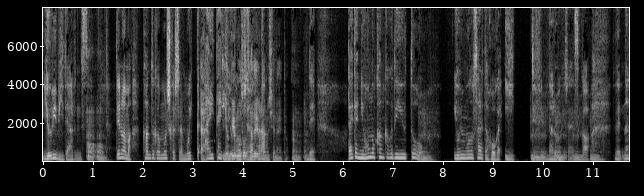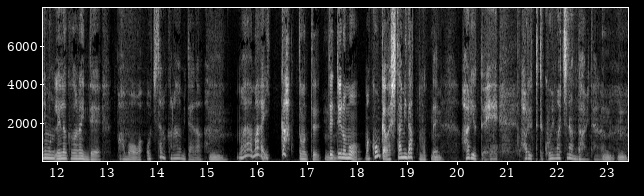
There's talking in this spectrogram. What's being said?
予備日であるんですよ。うんうん。っていうのはまあ、監督がもしかしたらもう一回会いたいっていう呼びかもしれないから。戻されるかも。しれないと。うんうん。で、大体日本の感覚で言うと、うん。呼び戻された方がいいっていうふうになるわけじゃないですかうん。うんで、何も連絡がないんで、あ、もう落ちたのかなみたいな。うんまあまあ、いっかと思って。うんで、っていうのも、まあ今回は下見だと思って、うんハリウッド、えーハリウッドってこういう街なんだ、みたいな。うんうん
